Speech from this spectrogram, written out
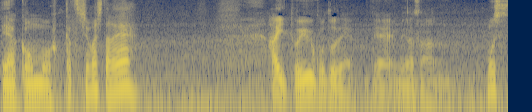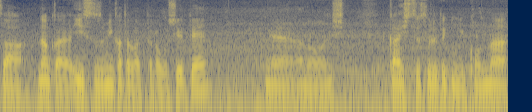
エアコンも復活しましたね。はいということで、えー、皆さんもしさなんかいい涼み方があったら教えて。ねあの外出する時にこんな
